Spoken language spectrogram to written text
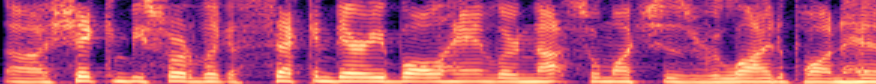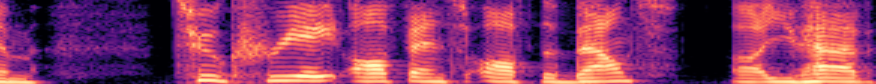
Uh, Shake can be sort of like a secondary ball handler, not so much as relied upon him to create offense off the bounce. Uh, you have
